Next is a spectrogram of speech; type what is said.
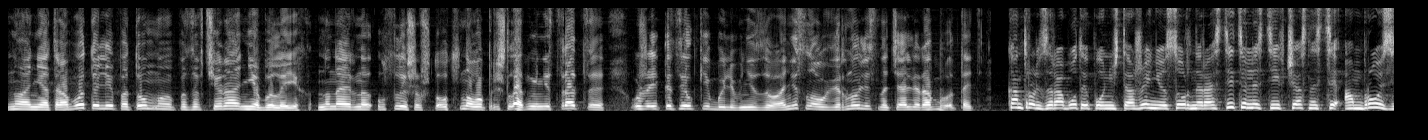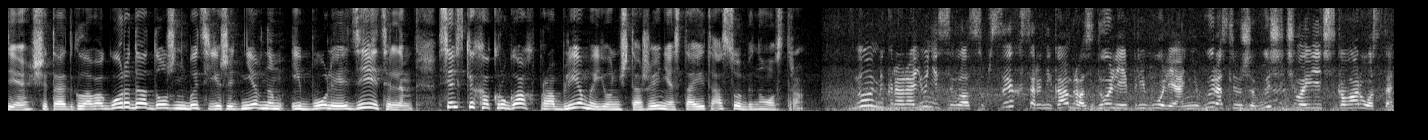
но они отработали, потом э, позавчера не было их. Но, наверное, услышав, что вот снова пришла администрация, уже и козелки были внизу, они снова вернулись, начали работать. Контроль за работой по уничтожению сорной растительности и, в частности, амброзии, считает глава города, должен быть ежедневным и более деятельным. В сельских округах проблема ее уничтожения стоит особенно остро. В новом микрорайоне села Субсех сорнякам раздолье и приволье. Они выросли уже выше человеческого роста.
